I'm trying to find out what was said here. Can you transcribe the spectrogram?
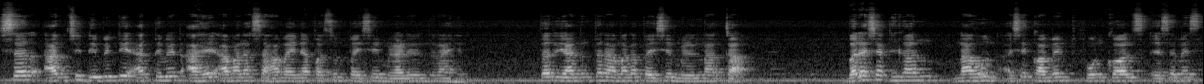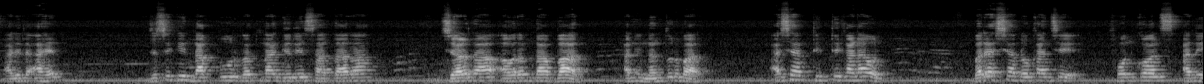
सर आमची डी बी टी ॲक्टिवेट आहे आम्हाला सहा महिन्यापासून पैसे मिळालेले नाहीत. तर यानंतर आम्हाला पैसे मिळणार का? बऱ्याचशा ठिकाणाहून असे comment phone calls S M S आलेले आहेत. जसे की नागपूर रत्नागिरी सातारा जळगाव औरंगाबाद आणि नंदुरबार. अशा ठिकठिकाणाहून बऱ्याचशा लोकांचे फोन कॉल्स आणि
